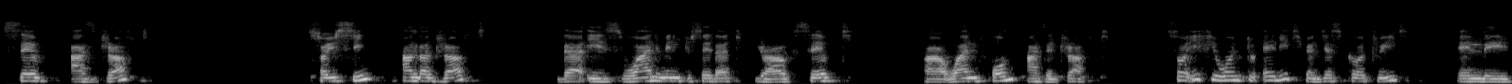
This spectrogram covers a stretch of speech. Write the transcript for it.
save as draft. So you see under draft, there is one meaning to say that you have saved uh, one form as a draft. So if you want to edit, you can just go to it in the,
